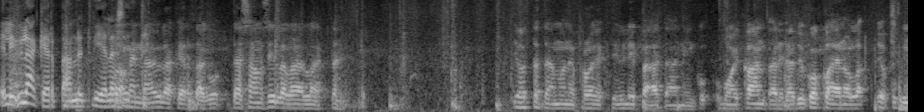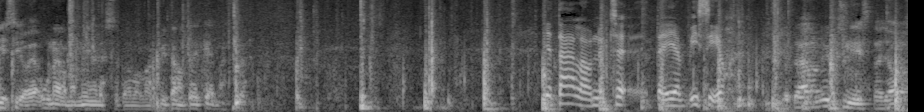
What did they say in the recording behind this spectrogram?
Eli yläkertaan nyt vielä Joo, sitten. mennään yläkertaan, kun tässä on sillä lailla, että jotta tämmöinen projekti ylipäätään niin kuin voi kantaa, niin täytyy koko ajan olla joku visio ja unelma mielessä tavallaan, että mitä on tekemässä. Ja täällä on nyt se teidän visio. Ja täällä on yksi niistä, joo.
